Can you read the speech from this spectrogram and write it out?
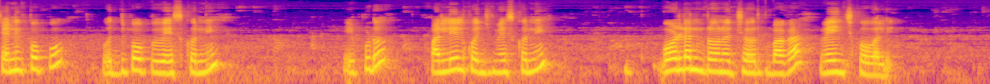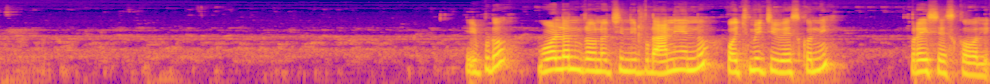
శనగపప్పు ఉద్దిపప్పు వేసుకొని ఇప్పుడు పల్లీలు కొంచెం వేసుకొని గోల్డెన్ బ్రౌన్ వచ్చే వరకు బాగా వేయించుకోవాలి. ఇప్పుడు గోల్డెన్ బ్రౌన్ వచ్చింది. ఇప్పుడు ఆనియన్ను పచ్చిమిర్చి వేసుకొని ఫ్రై చేసుకోవాలి.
